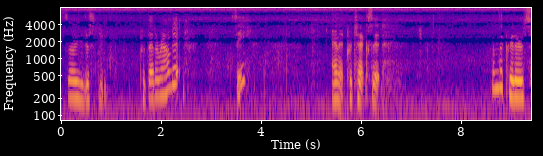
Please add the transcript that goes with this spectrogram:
So you just put that around it, see? And it protects it from the critters,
